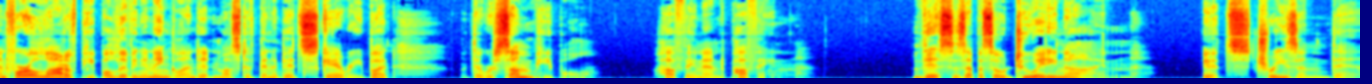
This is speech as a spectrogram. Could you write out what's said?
And for a lot of people living in England, it must have been a bit scary, but, but there were some people huffing and puffing. This is episode 289. It's treason, then.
